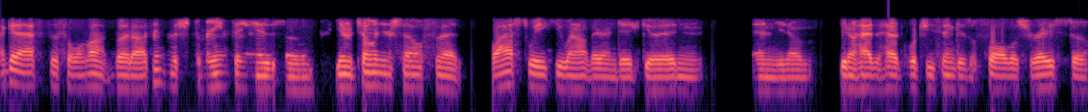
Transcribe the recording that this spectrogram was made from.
I get asked this a lot, but uh, I think the main thing is, uh, you know, telling yourself that last week you went out there and did good, and and you know, you know, had had what you think is a flawless race. So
